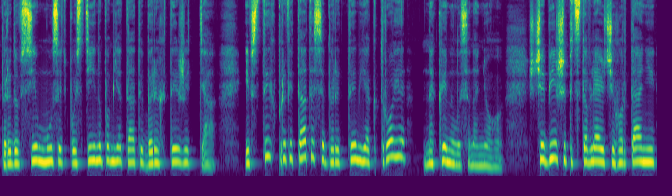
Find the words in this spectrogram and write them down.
передовсім мусить постійно пам'ятати берегти життя, і встиг привітатися перед тим, як троє накинулися на нього, ще більше підставляючи гортані,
